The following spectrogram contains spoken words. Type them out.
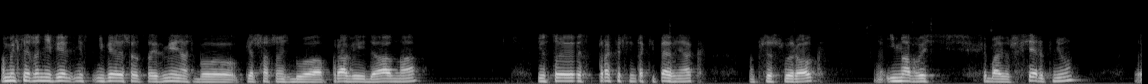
A myślę, że niewiele, nie, niewiele trzeba tutaj zmieniać, bo pierwsza część była prawie idealna. Więc to jest praktycznie taki pewniak na przyszły rok i ma wyjść chyba już w sierpniu. Yy,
